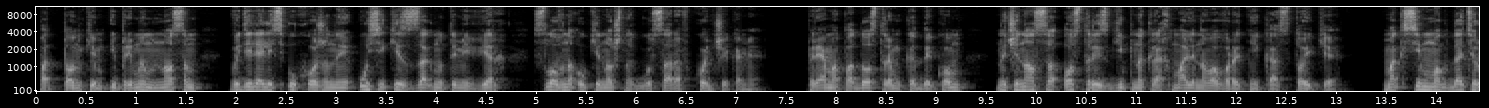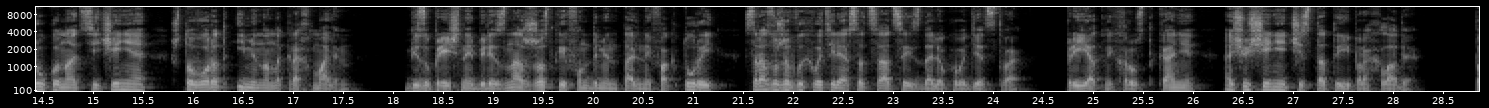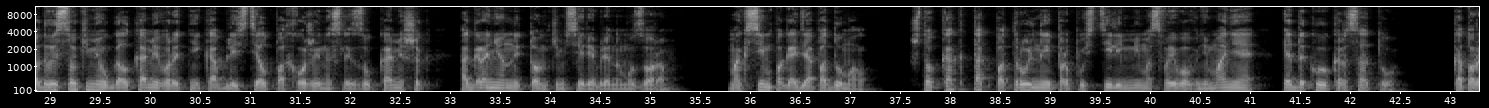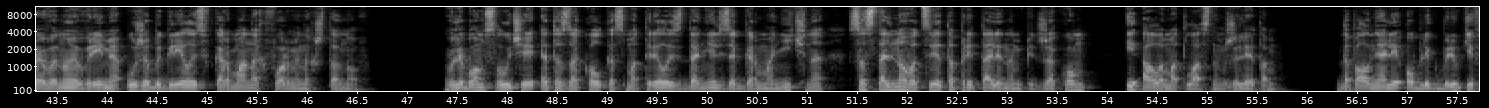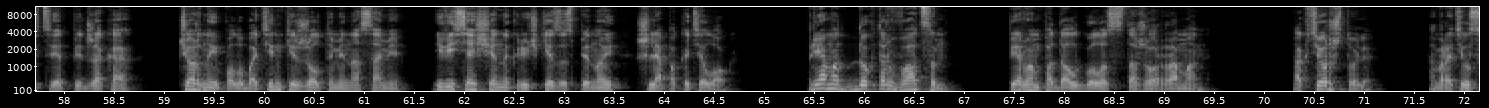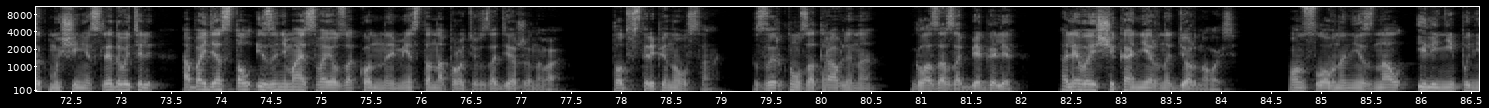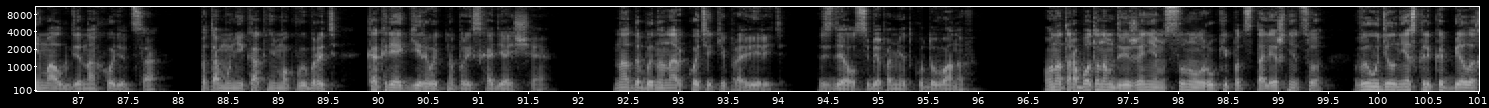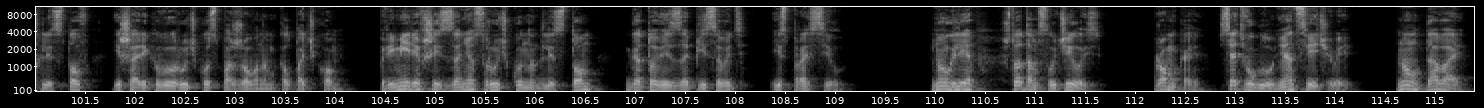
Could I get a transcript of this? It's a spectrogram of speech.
Под тонким и прямым носом выделялись ухоженные усики с загнутыми вверх, словно у киношных гусаров кончиками. Прямо под острым кадыком начинался острый сгиб накрахмаленного воротника стойки. Максим мог дать руку на отсечение, что ворот именно накрахмален. Безупречная белизна с жесткой фундаментальной фактурой сразу же выхватили ассоциации из далекого детства. Приятный хруст ткани, ощущение чистоты и прохлады. Под высокими уголками воротника блестел похожий на слезу камешек, ограненный тонким серебряным узором. Максим погодя подумал, что как так патрульные пропустили мимо своего внимания эдакую красоту, которая в иное время уже бы грелась в карманах форменных штанов. В любом случае, эта заколка смотрелась до нельзя гармонично с остального цвета приталенным пиджаком и алым атласным жилетом. Дополняли облик брюки в цвет пиджака, черные полуботинки с желтыми носами и висящая на крючке за спиной шляпа-котелок. «Прямо доктор Ватсон!» – первым подал голос стажер Роман. «Актер, что ли?» – обратился к мужчине следователь, обойдя стол и занимая свое законное место напротив задержанного. Тот встрепенулся, зыркнул затравленно, глаза забегали, а левая щека нервно дернулась. Он словно не знал или не понимал, где находится, потому никак не мог выбрать, как реагировать на происходящее. «Надо бы на наркотики проверить», – сделал себе пометку Дуванов. Он отработанным движением сунул руки под столешницу, выудил несколько белых листов и шариковую ручку с пожеванным колпачком. Примерившись, занес ручку над листом, готовясь записывать, и спросил. «Ну, Глеб, что там случилось? Ромка, сядь в углу, не отсвечивай. Ну, давай».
